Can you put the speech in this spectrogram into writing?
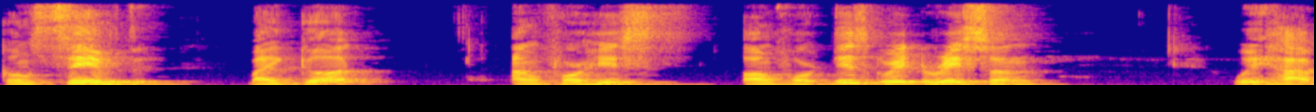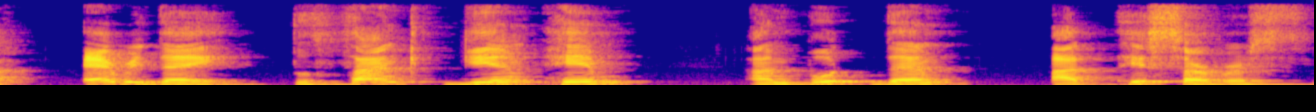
conceived by God and for his and for this great reason we have every day to thank him and put them at his service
